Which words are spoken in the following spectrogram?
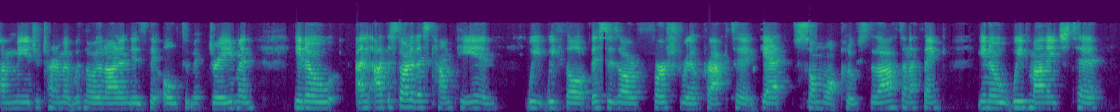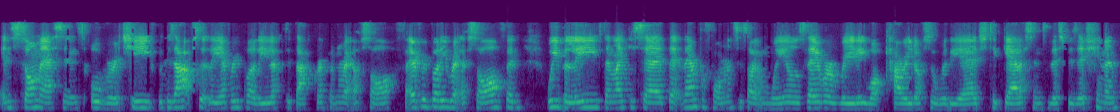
a major tournament with Northern Ireland is the ultimate dream. And, you know, and at the start of this campaign, we, we thought this is our first real crack to get somewhat close to that. And I think, you know, we've managed to in some essence overachieved because absolutely everybody looked at that grip and writ us off. Everybody writ us off, and we believed. And like you said, that them performances out in Wales, they were really what carried us over the edge to get us into this position. And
